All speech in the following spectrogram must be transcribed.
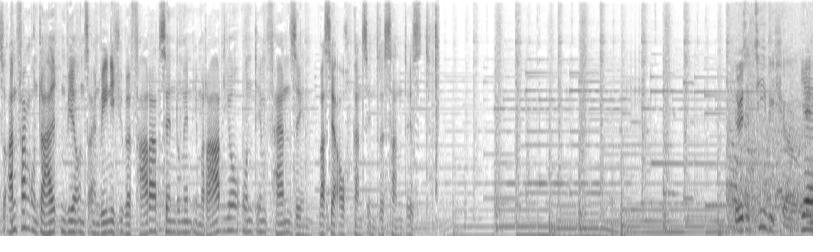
Zu Anfang unterhalten wir uns ein wenig über Fahrradsendungen im Radio und im Fernsehen, was ja auch ganz interessant ist. There is a TV show Yes, in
